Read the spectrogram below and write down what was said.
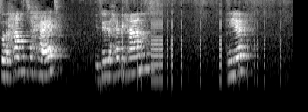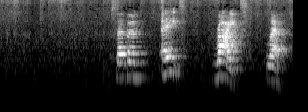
So the hand to head, you do the heavy hand here. Seven, eight, right, left.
